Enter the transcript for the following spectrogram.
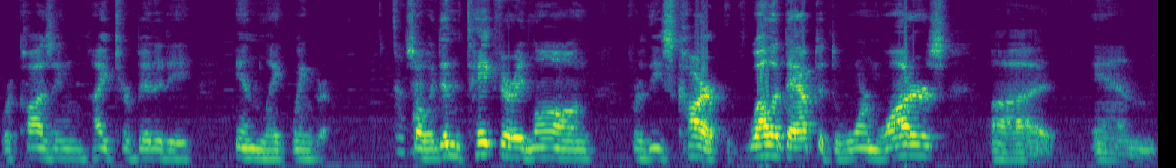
were causing high turbidity in Lake Wingra. Okay. So it didn't take very long for these carp, well adapted to warm waters uh, and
